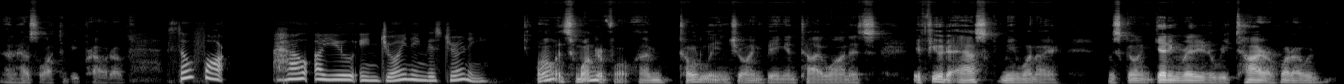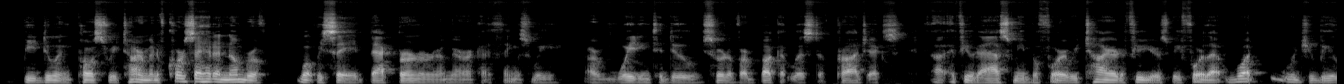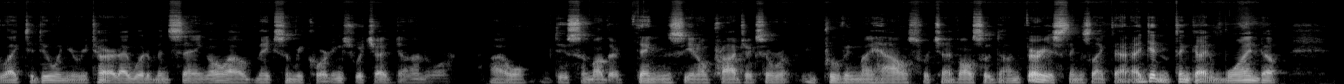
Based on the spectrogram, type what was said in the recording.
and has a lot to be proud of. So far, how are you enjoying this journey? Oh, it's wonderful. I'm totally enjoying being in Taiwan. It's if you'd asked me when I was going getting ready to retire what I would be doing post retirement, of course I had a number of what we say back burner in America, things we are waiting to do, sort of our bucket list of projects. Uh, if you'd asked me before I retired a few years before that, what would you be like to do when you're retired? I would have been saying, oh, I'll make some recordings, which I've done, or I will do some other things, you know, projects or improving my house, which I've also done, various things like that. I didn't think I'd wind up,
